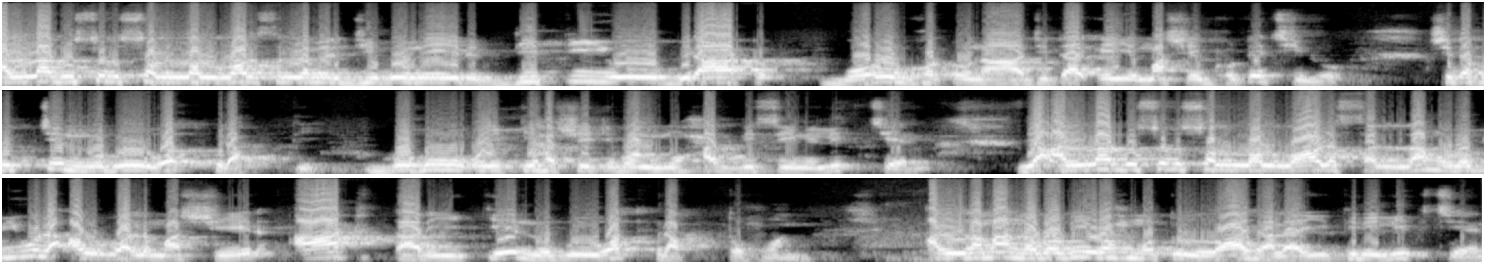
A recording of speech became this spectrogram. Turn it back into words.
আল্লাহ রসুল সাল্লাহ সাল্লামের জীবনের দ্বিতীয় বিরাট বড় ঘটনা যেটা এই মাসে ঘটেছিল, সেটা হচ্ছে নবুয়ত প্রাপ্তি। বহু ঐতিহাসিক এবং মুহাদ্দিসিন লিখছেন যে আল্লাহ রসুল সাল্লাহ সাল্লাম রবিউল আউ্বাল মাসের আট তারিখে নবুয়ত প্রাপ্ত হন। আল্লামা নববী রহমতুল্লাহ আলাই তিনি লিখছেন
